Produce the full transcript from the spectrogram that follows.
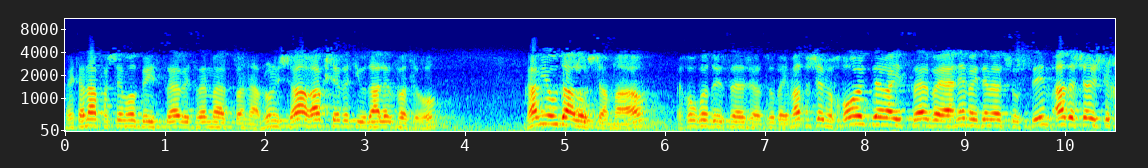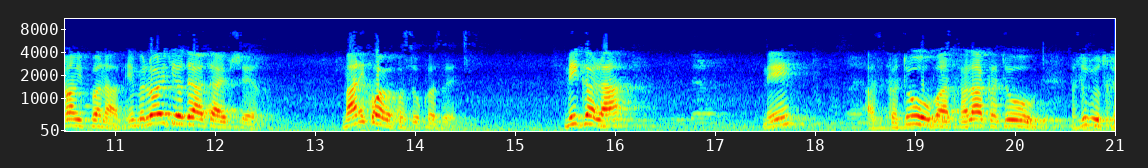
ויתנף השם עוד בישראל וישראל מעל פניו. לא נשאר רק שבט יהודה לבדו, גם יהודה לא שמר, וכל כל ישראל שיצאו בה. ימת השם בכל זרע ישראל ויענה ויתן את שופטים, עד אשר ישליחה מפניו. אם לא הייתי יודע את ההמשך, מה אני קורא בפסוק הזה? מי גלה? מי? אז כתוב, בהתחלה כתוב, פסוק י"ח,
